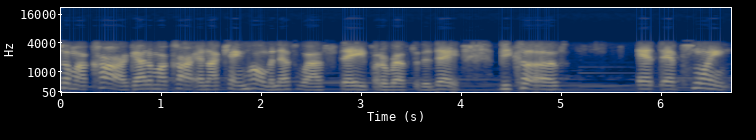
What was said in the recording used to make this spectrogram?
to my car, got in my car, and I came home, and that's why I stayed for the rest of the day because at that point,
